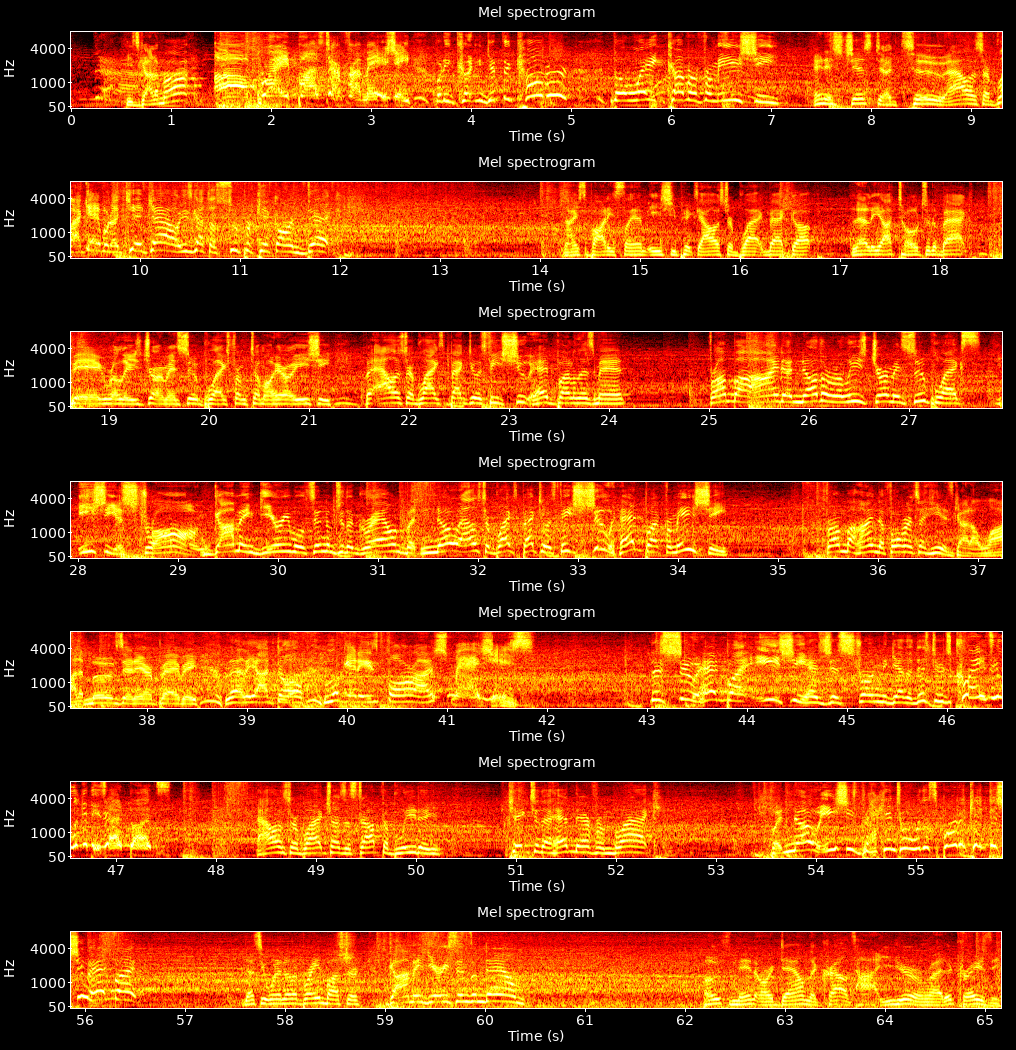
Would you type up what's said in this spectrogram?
He's got him up. Oh, brainbuster from Ishii, but he couldn't get the cover. The late cover from Ishii, and it's just a two. Aleister Black able to kick out. He's got the super kick on deck. Nice body slam. Ishii picks Aleister Black back up. Leliato to the back. Big release German suplex from Tomohiro Ishii. But Aleister Black's back to his feet. Shoot headbutt on this man. From behind, another release German suplex. Ishii is strong. Gamengiri will send him to the ground, but no, Aleister Black's back to his feet. Shoot headbutt from Ishii. From behind the forearm, he has got a lot of moves in here, baby. Leliato, look at his forearm smashes. The shoot headbutt Ishii has just strung together. This dude's crazy. Look at these headbutts. Aleister Black tries to stop the bleeding. Kick to the head there from Black. But no, Ishii's back into it with a Sparta kick to shoot headbutt. Does he win another brainbuster? Gamengiri sends him down. Both men are down. The crowd's hot. You hear them right. They're crazy.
